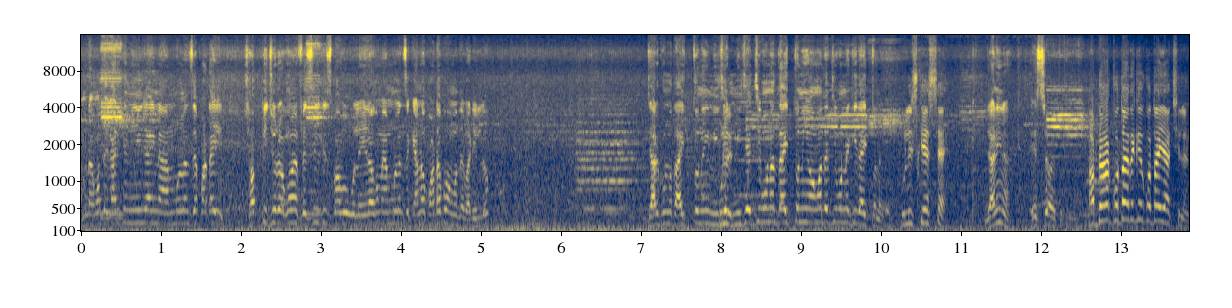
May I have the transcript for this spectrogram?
আমরা আমাদের গাড়িতে নিয়ে যাই না অ্যাম্বুলেন্সে পাঠাই সব কিছু রকমের ফেসিলিটিস পাবো বলে। এরকম অ্যাম্বুলেন্সে কেন পাঠাবো আমাদের বাড়ির লোক? যার কোনো দায়িত্ব নেই নিজের নিজের জীবনের দায়িত্ব নিয়ে আমাদের জীবনে কি দায়িত্ব নেবে? পুলিশ কি এসছে? জানি না এসছে হয়তো। আপনারা কোথা থেকে কোথায় যাচ্ছিলেন?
